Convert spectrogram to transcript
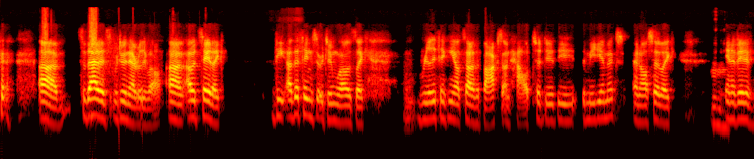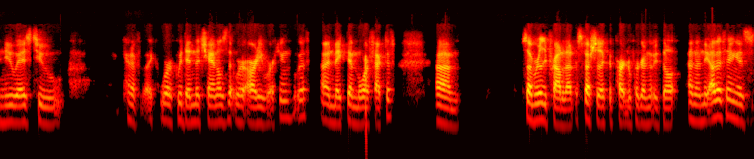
um, so that is we're doing that really well. Um, I would say like the other things that we're doing well is like really thinking outside of the box on how to do the the media mix and also like Mhm. innovative new ways to kind of like work within the channels that we're already working with and make them more effective. Um, so I'm really proud of that, especially like the partner program that we built. And then the other thing is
